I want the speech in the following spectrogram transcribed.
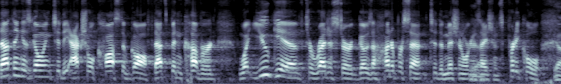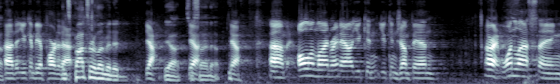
nothing is going to the actual cost of golf. That's been covered. What you give to register goes 100% to the mission organization. Yeah. It's pretty cool yeah. uh, that you can be a part of that. And spots are limited. Yeah. Yeah, so yeah. sign up. Yeah. Um, all online right now. You can, you can jump in. All right, one last thing,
